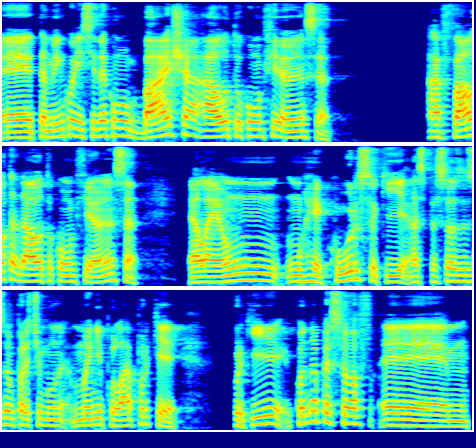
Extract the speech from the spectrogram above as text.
é, também conhecida como baixa autoconfiança. A falta da autoconfiança ela é um, um recurso que as pessoas usam para te manipular, por quê? Porque quando a pessoa é,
